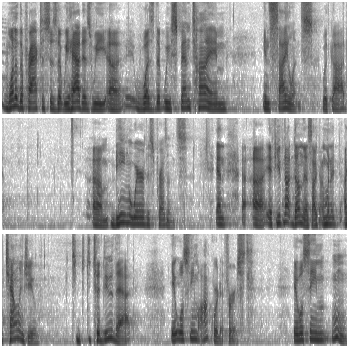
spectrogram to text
one of the practices that we had as we uh, was that we spend time in silence with God um, being aware of his presence. And uh, if you've not done this, I, am to I challenge you to, to, do that. It will seem awkward at first. It will seem mm,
